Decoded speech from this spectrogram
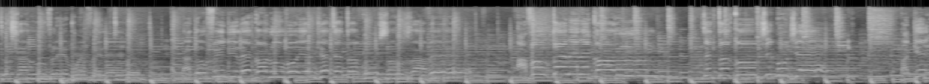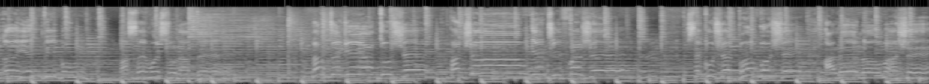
tout vle La do ou voye mjete tan pou san zave. Avon pti boudje. Pa gen pi bon, la ter Nam te a Allez nos marchés.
